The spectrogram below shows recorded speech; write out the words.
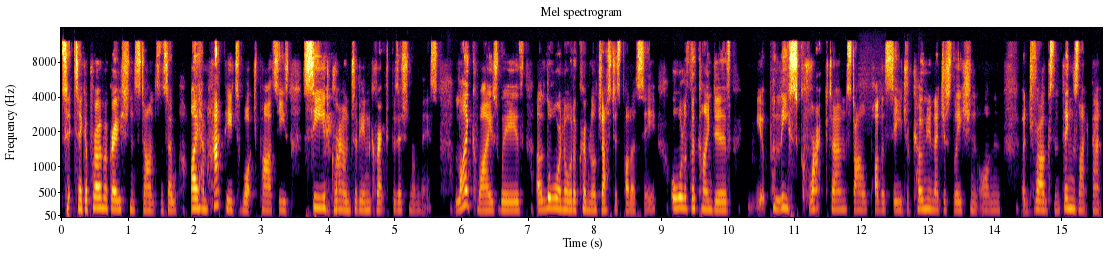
to take a pro-immigration stance, and so I am happy to watch parties cede ground to the incorrect position on this. Likewise, with a law and order criminal justice policy, all of the kind of you know, police crackdown style policy, draconian legislation on uh, drugs and things like that.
